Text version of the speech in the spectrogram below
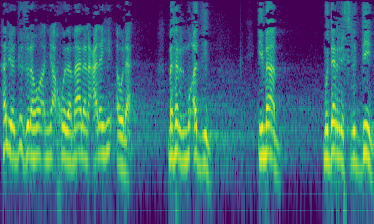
هل يجوز له أن يأخذ مالا عليه أو لا؟ مثلا مؤذن إمام مدرس للدين.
